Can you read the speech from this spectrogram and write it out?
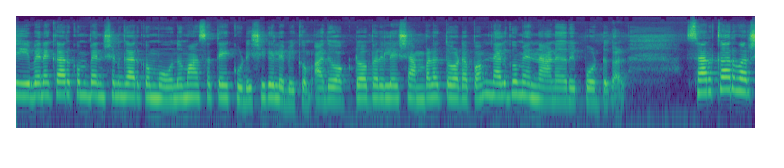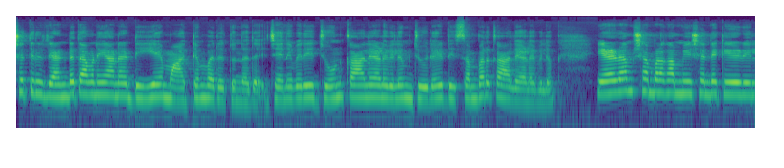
ജീവനക്കാർക്കും പെൻഷൻകാർക്കും മൂന്ന് മാസത്തെ കുടിശ്ശിക ലഭിക്കും. അത് ഒക്ടോബറിലെ ശമ്പളത്തോടൊപ്പം നൽകുമെന്നാണ് റിപ്പോർട്ടുകൾ. സർക്കാർ വർഷത്തിൽ രണ്ട് തവണയാണ് ഡി എ മാറ്റം വരുത്തുന്നത്. ജനുവരി ജൂൺ കാലയളവിലും ജൂലൈ ഡിസംബർ കാലയളവിലും ഏഴാം ശമ്പള കമ്മീഷന്റെ കീഴിൽ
